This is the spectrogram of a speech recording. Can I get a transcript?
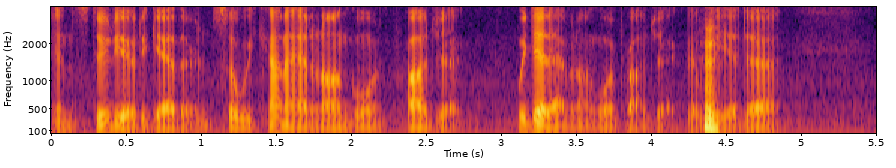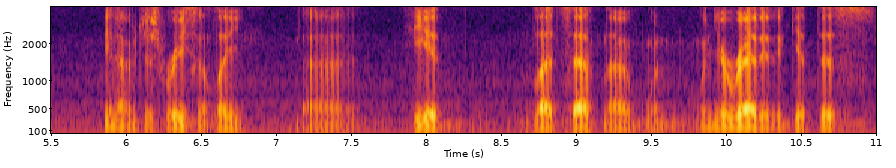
in the studio together, and so we kind of had an ongoing project. We did have an ongoing project that we had, uh, you know, just recently uh, he had let Seth know when when you're ready to get this.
